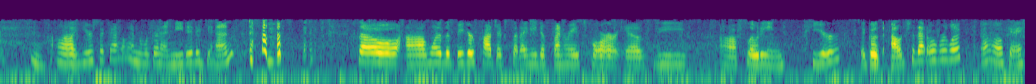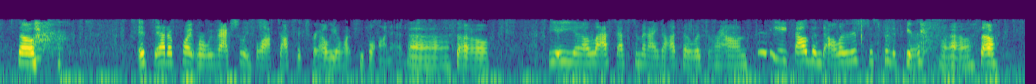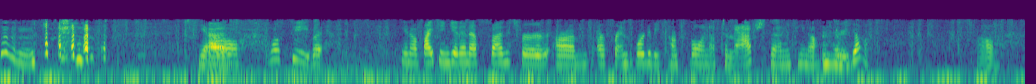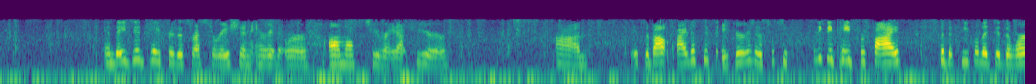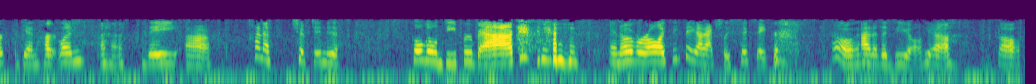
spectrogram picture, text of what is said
Uh, years ago, and we're going to need it again. so uh, one of the bigger projects that I need to fundraise for is the uh, floating pier that goes out to that overlook. Oh, okay. So it's at a point where we've actually blocked off the trail. We don't want people on it. Uh, So the uh, last estimate I got though was around thirty-eight thousand dollars just for the pier. wow. So hmm. Yeah. So we'll see, but you know, if I can get enough funds for um, our friends board to be comfortable enough to match, then you know, there you Mhm. go. So, and they did pay for this restoration area that we're almost to right out here. Um, it's about five to six acres. Was supposed to. I think they paid for five, but the people that did the work, again, Heartland, Uh huh. they uh, kind of chipped in to go a little deeper back. And overall, I think they got actually six acres Oh, out of the deal. Yeah. So,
